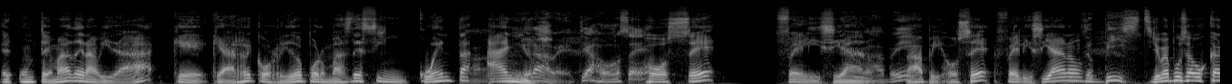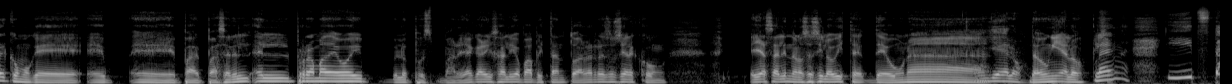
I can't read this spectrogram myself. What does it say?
eh, un tema de Navidad que, que ha recorrido por más de 50 años. La bestia, José. José Feliciano. Papi. Papi, José Feliciano. The Beast. Yo me puse a buscar como que para hacer el, el programa de hoy, pues María Cari salió, papi, está en todas las redes sociales con ella saliendo, no sé si lo viste, de una... Un hielo. De un hielo. Clan. It's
